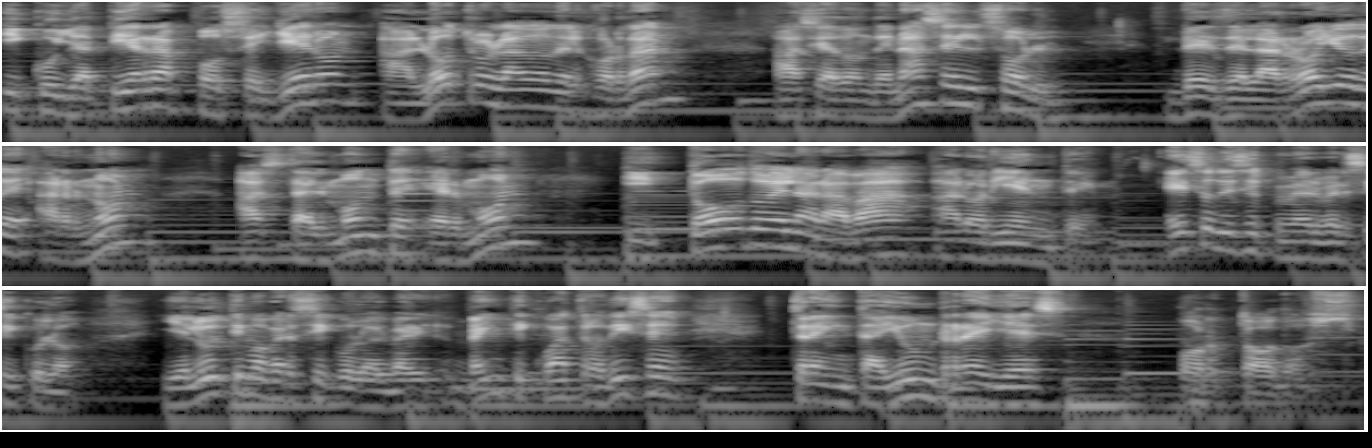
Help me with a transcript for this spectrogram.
y cuya tierra poseyeron al otro lado del Jordán, hacia donde nace el sol, desde el arroyo de Arnón hasta el monte Hermón y todo el Arabá al oriente. Eso dice el primer versículo. Y el último versículo, el 24, dice 31 reyes por todos.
